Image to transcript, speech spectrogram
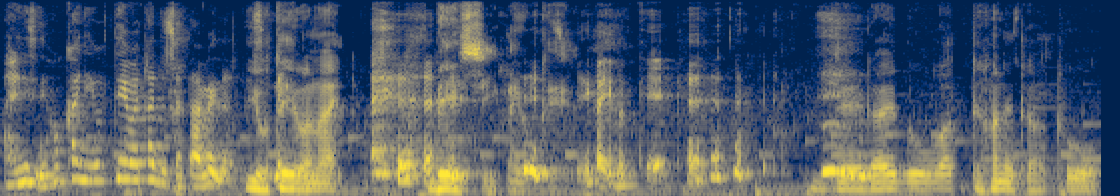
あれですね。他に予定は立てちゃダメなんですね。予定はない。ベーシーが予定。が予定。でライブ終わって跳ねた後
